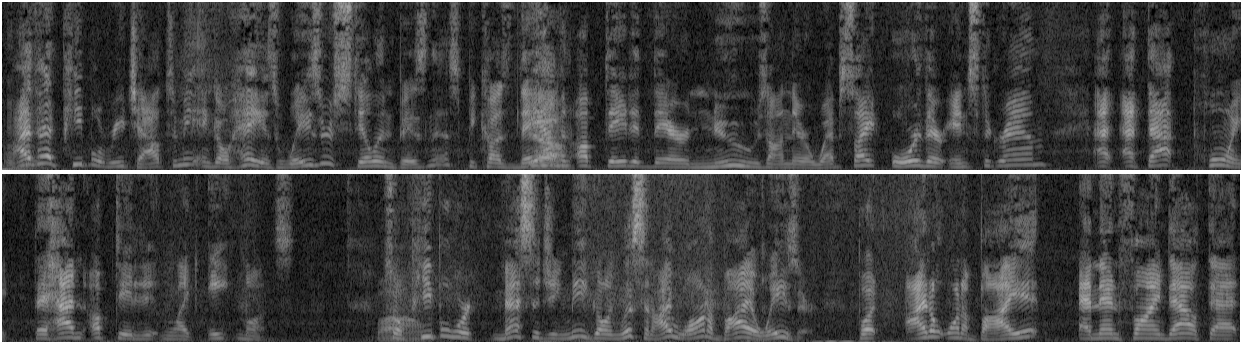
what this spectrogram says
Mm-hmm. I've had people reach out to me and go, "Hey, is Wazer still in business?" Because they Yeah. haven't updated their news on their website or their Instagram. At, at that point, they hadn't updated it in like eight months. So people were messaging me, going, "Listen, I want to buy a Wazer, but I don't want to buy it." And then find out that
